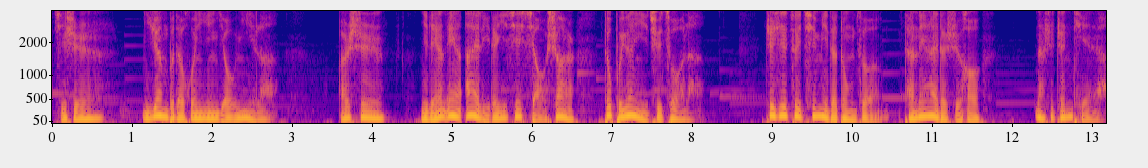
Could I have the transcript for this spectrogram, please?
其实，你怨不得婚姻油腻了，而是你连恋爱里的一些小事儿都不愿意去做了。这些最亲密的动作，谈恋爱的时候，那是真甜啊。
